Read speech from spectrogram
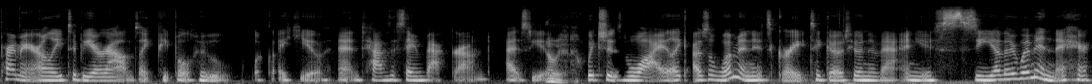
primarily to be around like people who look like you and have the same background as you oh, yeah. which is why like as a woman it's great to go to an event and you see other women there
